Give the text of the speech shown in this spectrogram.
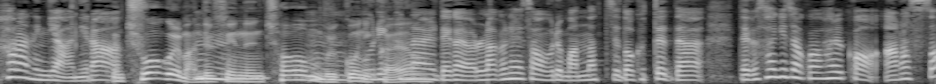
하라는 게 아니라. 추억을 만들 수 있는 처음 음, 물꼬니까요. 우리 그날 내가 연락을 해서 우리 만났지. 너 그때 나, 내가 사귀자고 할 거 알았어?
